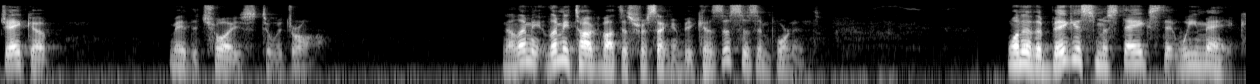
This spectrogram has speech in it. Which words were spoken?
Jacob made the choice to withdraw. Now let me let me talk about this for a second because this is important. One of the biggest mistakes that we make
